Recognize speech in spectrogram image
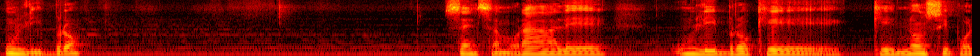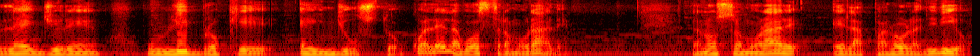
Un libro senza morale, un libro che, che non si può leggere, un libro che è ingiusto. Qual è la vostra morale? La nostra morale è la parola di Dio.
